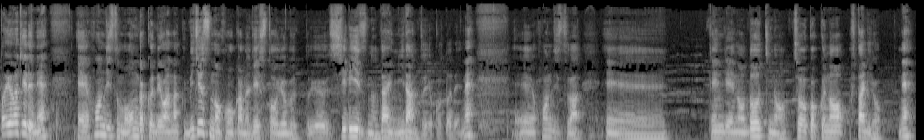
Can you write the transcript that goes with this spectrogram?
というわけでね、えー本日も音楽ではなく美術の方からゲストを呼ぶというシリーズの第2弾ということでね、えー本日は、えー、県芸の同期の彫刻の2人をね、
